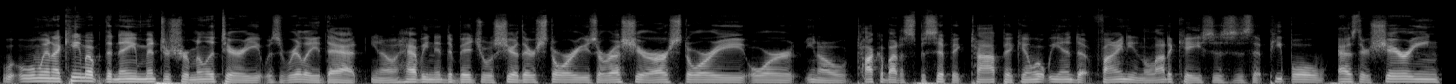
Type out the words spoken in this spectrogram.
when I came up with the name Mentors for Military, it was really that, you know, having individuals share their stories or us share our story or, you know, talk about a specific topic. And what we end up finding in a lot of cases is that people, as they're sharing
